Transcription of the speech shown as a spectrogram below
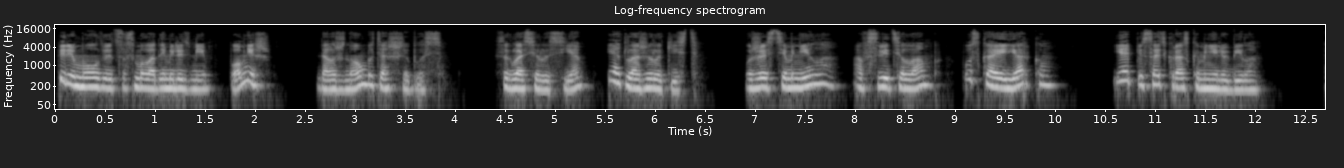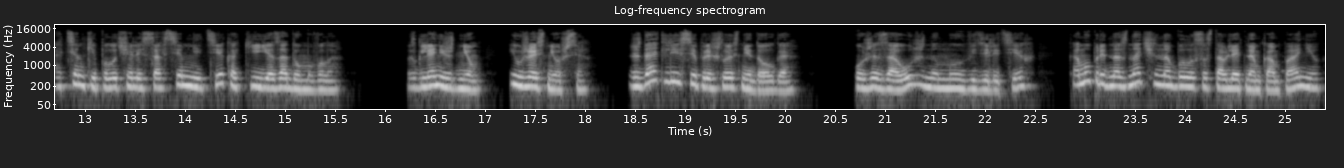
перемолвиться с молодыми людьми, помнишь?» «Должно быть, ошиблась», — согласилась я и отложила кисть. Уже стемнело, а в свете ламп, пускай и ярком, я писать красками не любила. Оттенки получались совсем не те, какие я задумывала. Взглянешь днем и ужаснешься. Ждать Лисе пришлось недолго. Уже за ужином мы увидели тех, кому предназначено было составлять нам компанию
